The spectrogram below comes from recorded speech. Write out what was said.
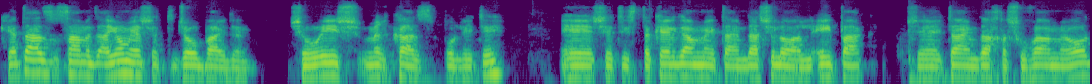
כי אתה אז שם את זה, היום יש את ג'ו ביידן, שהוא איש מרכז פוליטי, אה, שתסתכל גם את העמדה שלו על אייפאק, שהייתה עמדה חשובה מאוד.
